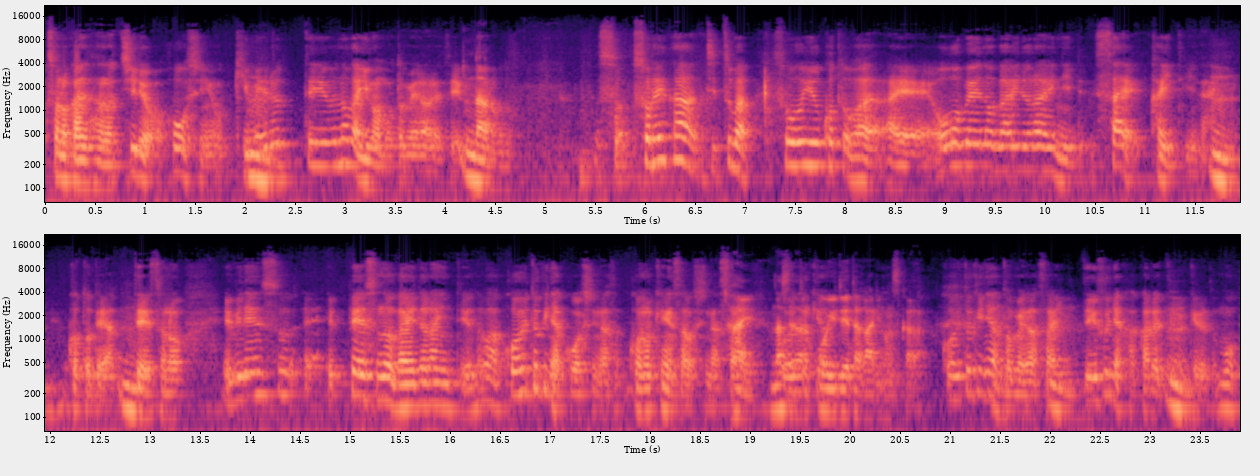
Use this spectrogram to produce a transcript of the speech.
その患者さんの治療方針を決めるっていうのが今求められている、なるほど。そそれが実はそういうことは、えー、欧米のガイドラインにさえ書いていないことであって、うん、そのエビデンスペースのガイドラインっていうのはこういう時にはこうしなさいこの検査をしなさい、はい、なぜならこういうデータがありますからこういう時には止めなさいっていうふうには書かれてるけれども、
